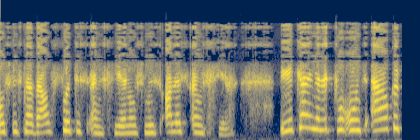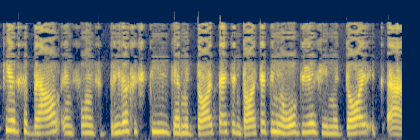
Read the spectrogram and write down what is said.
Ons moes nou wel fotos ingee en ons moes alles ingee. Weet jy, hulle het vir ons elke keer gebel en vir ons briewe gestuur jy met daai tyd en daai tyd in die hof wees jy met daai uh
